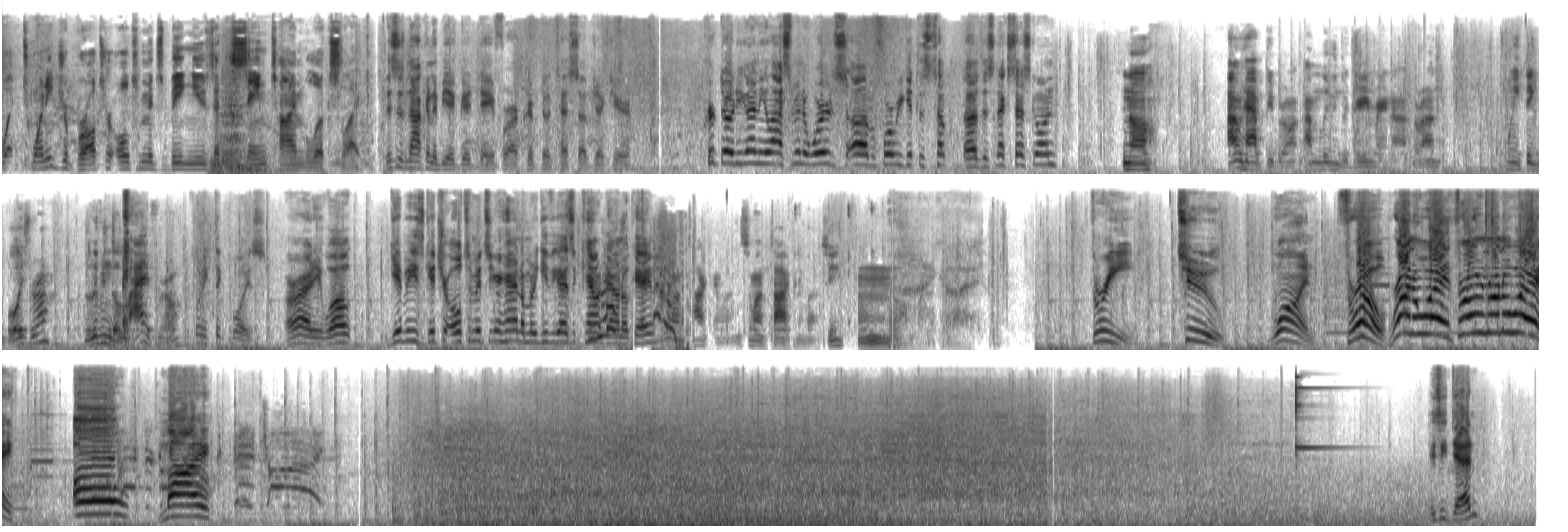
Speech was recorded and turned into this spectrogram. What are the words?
what 20 Gibraltar Ultimates being used at the same time looks like. This is not going to be a good day for our crypto test subject here. Crypto, do you got any last minute words uh, before we get this uh, this next test going? No, I'm happy, bro. I'm living the dream right now. Around 20 thick boys, bro. living the life, bro. 20 thick boys. Alrighty, well, Gibbies, get your ultimates in your hand. I'm gonna give you guys a countdown, okay? This is what I'm talking about. This is what I'm talking about. See? Mm. Oh my god. Three, two, one, throw! Run away! Throw and run away! Oh my Is he dead?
